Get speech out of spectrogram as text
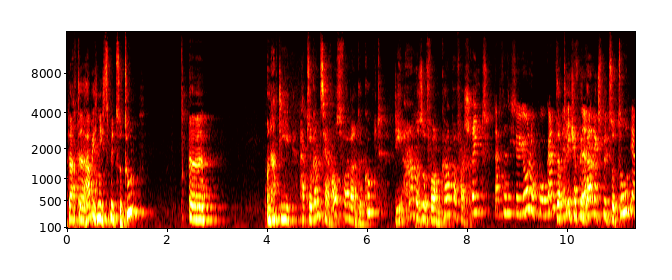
dachte, habe ich nichts mit zu tun. Äh, und hat, die, hat so ganz herausfordernd geguckt, die Arme so vom Körper verschränkt. Dachte sich so, YOLO-Po, ganz Dachte, ich habe hier gar nichts mit zu tun. Ja.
